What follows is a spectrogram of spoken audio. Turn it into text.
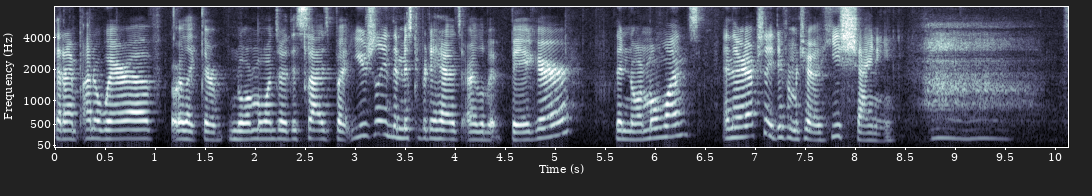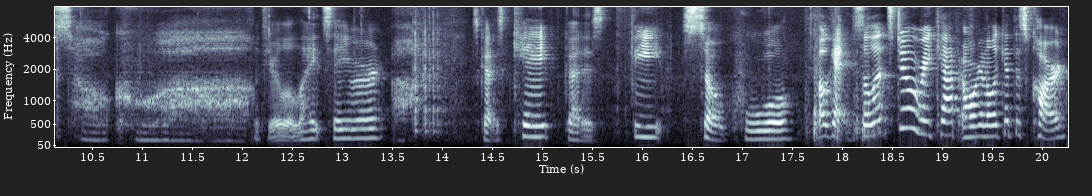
that I'm unaware of, or like their normal ones are this size, but usually the Mr. Potato Heads are a little bit bigger than normal ones, and they're actually a different material. He's shiny. so cool. With your little lightsaber. Oh, he's got his cape, got his feet. So cool. Okay, so let's do a recap, and we're going to look at this card.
